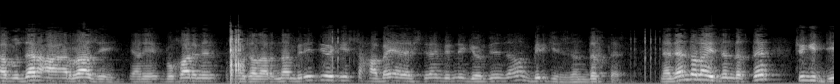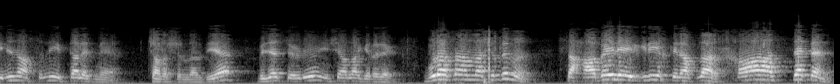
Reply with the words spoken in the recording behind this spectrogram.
Ebu Zer'a Razi yani Bukhari'nin hocalarından biri diyor ki sahabeyi eleştiren birini gördüğün zaman bir kişi zındıktır. Neden dolayı zındıktır? Çünkü dinin aslını iptal etmeye çalışırlar diye bize söylüyor inşallah gelecek. Burası anlaşıldı mı? Sahabeyle ilgili ihtilaflar haseten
